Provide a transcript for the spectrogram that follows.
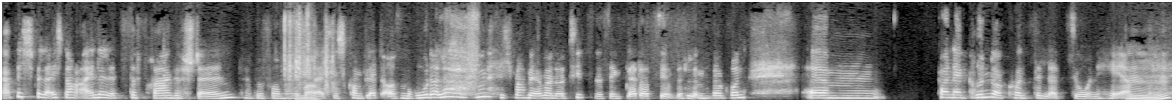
Darf ich vielleicht noch eine letzte Frage stellen, bevor wir jetzt zeitlich komplett aus dem Ruder laufen? Ich mache mir immer Notizen, deswegen blättert es hier ein bisschen im Hintergrund. Ähm, von der Gründerkonstellation her. Mhm.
